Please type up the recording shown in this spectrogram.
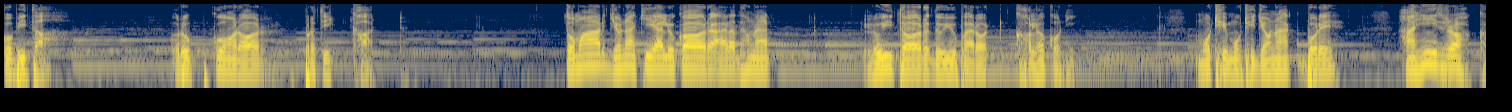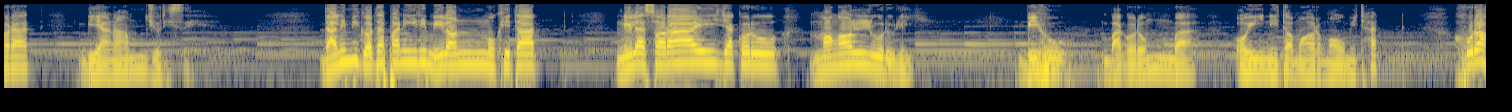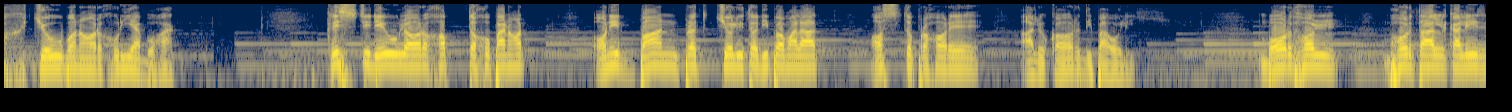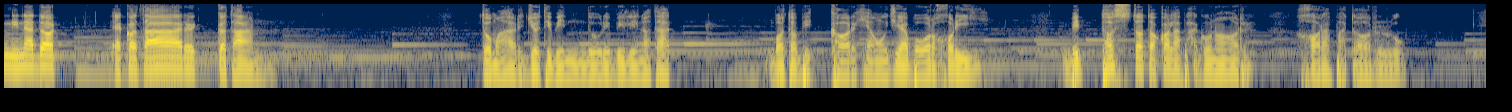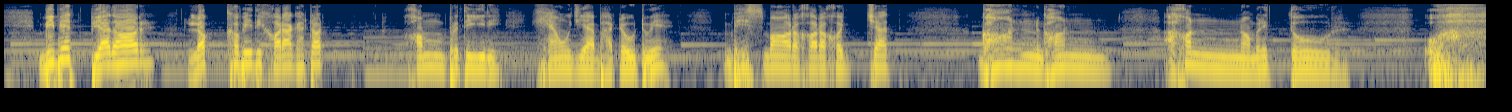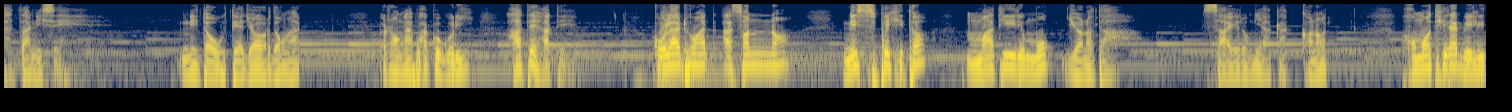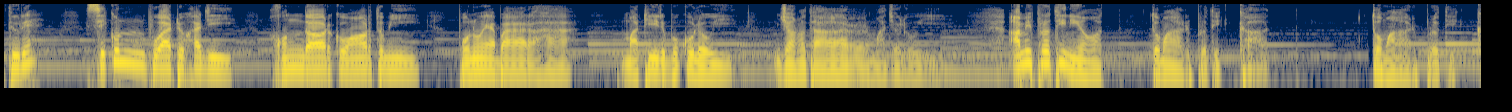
কবিতা ৰূপকোঁৱৰৰ প্ৰতীক্ষাত তোমাৰ জোনাকী আলোকৰ আৰাধনাত লুইতৰ দুয়োপাৰত খলকনি। মুঠি মুঠি জনাক হাঁহিৰ ৰস খৰাত বিয়ানাম জুৰিছে ডালিমী গদাপানীৰ মিলনমুখিতাত নীলা চৰাই জাকৰো মঙল উৰুলি বিহু বাগৰুম্বা ঐনিতমৰ মৌমিঠাত সুৰস যৌৱনৰ সুৰীয়া বহাগ। কৃষ্টি দেউলৰ সপ্ত সোপানত অনিৰ্বাণ প্ৰজ্বলিত দীপমালাত অস্তপ্ৰহৰে আলোকৰ দীপাৱলী। বৰঢল ভোৰতাল কালিৰ নিনাদত একতাৰ ঐক্যতান তোমাৰ জ্যোতিবিন্দুৰ বিলীনতাত বটবৃক্ষৰ সেউজীয়া বৰসৰী বিধ্বস্ত টকলা ফাগুনৰ সৰাপাতৰ ৰূপ। বিভেদ ব্যাধৰ লক্ষ্যভেদী শৰাঘাটত সম্প্ৰীতিৰ সেউজীয়া ভাটৌটোৱে ভীষ্মৰ সৰসজ্জাত ঘন ঘন আসন্ন মৃত্যুৰ উশাহ টানিছে। নিতৌ তেজৰ ডঙাত, ৰঙা ফাকুগুৰি হাতে হাতে ক'লা ধোঁৱাত আসন্ন, নিষ্পেষিত মাটিৰ মুখ জনতা, চাইৰঙী আকাশখনত সুমথিৰা বেলিটোৰে চিকুণ পুৱাটো সাজি সুন্দৰ কোঁৱৰ তুমি পুনৰ এবাৰ আহা মাটিৰ বুকুলৈ জনতাৰ মাজলৈ। আমি প্ৰতিনিয়ত তোমাৰ প্ৰতীক্ষাত, তোমাৰ প্ৰতীক্ষা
